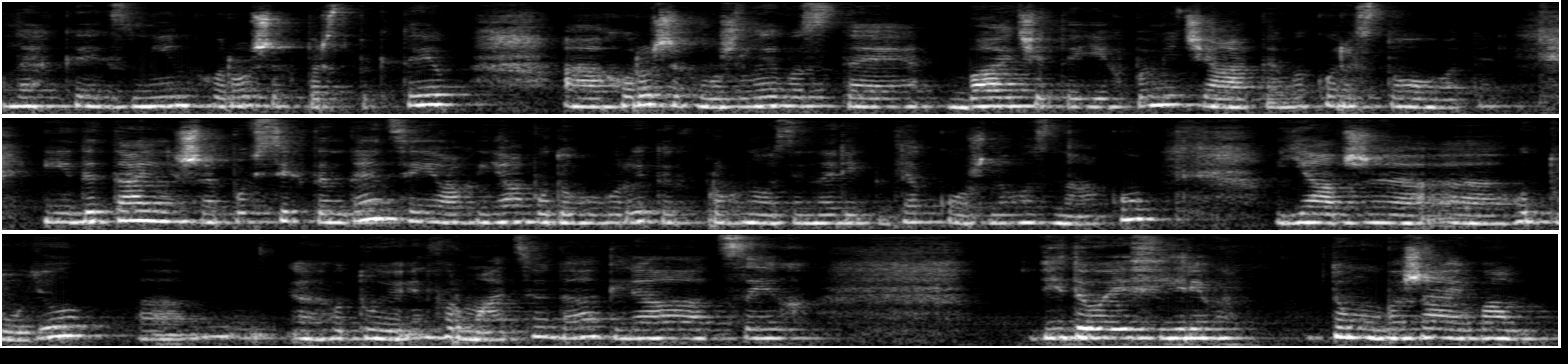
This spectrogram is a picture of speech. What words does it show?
легких змін, хороших перспектив, хороших можливостей, бачити їх, помічати, використовувати. І детальніше по всіх тенденціях я буду говорити в прогнозі на рік для кожного знаку. Я вже е, готую, е, готую інформацію да, для цих відеоефірів. Тому бажаю вам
